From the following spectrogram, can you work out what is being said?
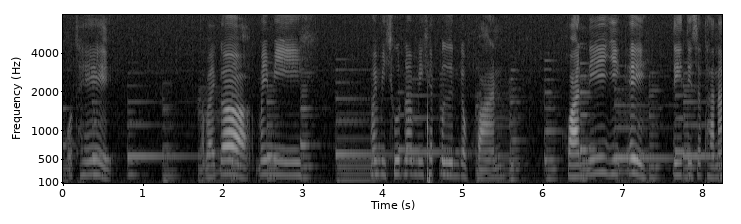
โคตรเท่ ต่อไปก็ไม่มีไม่มีชุดนะ มีแค่ปืนกับขวาน ขวานนี่ยิง เอ้ย ตีติดสถานะ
